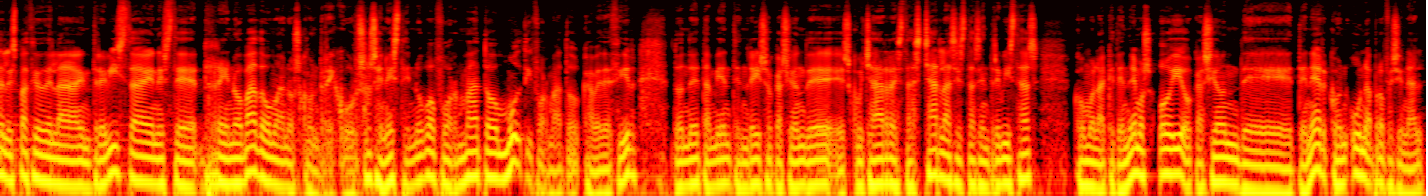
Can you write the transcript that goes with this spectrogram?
el espacio de la entrevista en este renovado Humanos con Recursos, en este nuevo formato, multiformato, cabe decir, donde también tendréis ocasión de escuchar estas charlas, estas entrevistas, como la que tendremos hoy ocasión de tener con una profesional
